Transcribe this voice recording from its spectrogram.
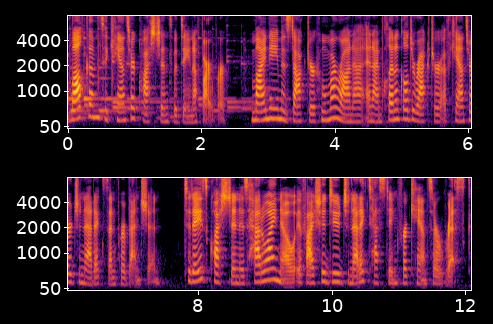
Welcome to Cancer Questions with Dana Farber. My name is Dr. Huma Rana, and I'm Clinical Director of Cancer Genetics and Prevention. Today's question is How do I know if I should do genetic testing for cancer risk?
